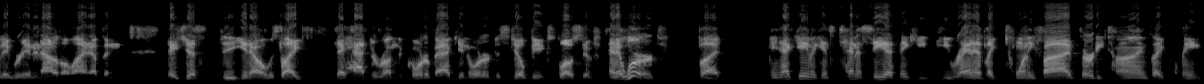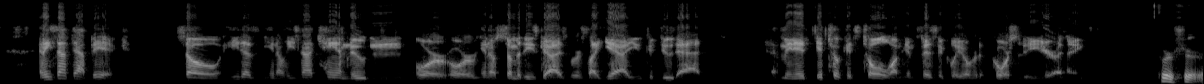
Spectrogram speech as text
They were in and out of the lineup, and they just, you know, it was like they had to run the quarterback in order to still be explosive, and it worked. But I mean, that game against Tennessee, I think he, he ran it like 25, 30 times. Like, I mean, and he's not that big. So he does, you know, he's not Cam Newton or, or, you know, some of these guys where it's like, yeah, you could do that. I mean, it, it took its toll on him physically over the course of the year, I think. For sure.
